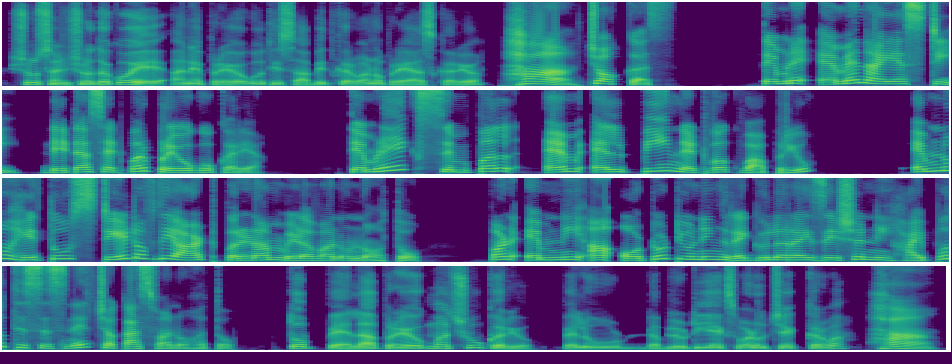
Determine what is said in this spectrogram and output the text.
શું સંશોધકોએ આને પ્રયોગોથી સાબિત કરવાનો પ્રયાસ કર્યો? હા ચોક્કસ. તેમણે એમએનઆઈએસટી ડેટાસેટ પર પ્રયોગો કર્યા. તેમણે એક સિમ્પલ એમએલપી નેટવર્ક વાપર્યું. એમનો હેતુ સ્ટેટ ઓફ ધી આર્ટ પરિણામ મેળવવાનો નહોતો પણ એમની આ ઓટો ટ્યુનિંગ રેગ્યુલરાઇઝેશનની હાઇપોથિસિસને ચકાસવાનો હતો. તો પહેલા પ્રયોગમાં શું કર્યું? પેલું ડબ્લ્યુટીએક્સ વાળું ચેક કરવા? હા.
